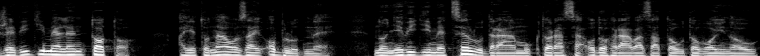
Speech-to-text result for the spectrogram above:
že vidíme len toto a je to naozaj obludné, no nevidíme celú drámu, ktorá sa odohráva za touto vojnou,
